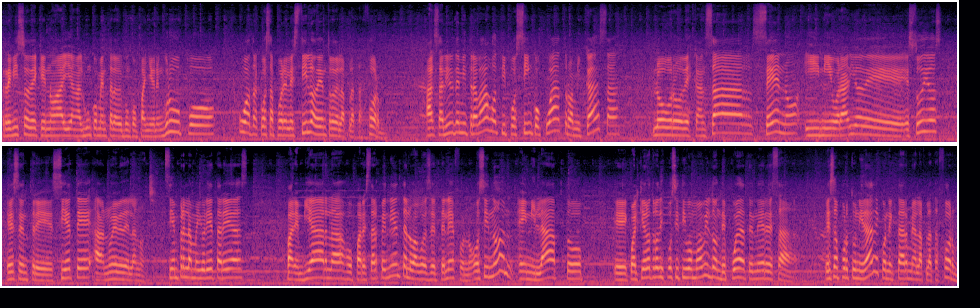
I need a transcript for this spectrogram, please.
reviso de que no haya algún comentario de algún compañero en grupo, u otra cosa por el estilo dentro de la plataforma. Al salir de mi trabajo, tipo 5 4 a mi casa, logro descansar, ceno y mi horario de estudios es entre 7 a 9 de la noche. Siempre la mayoría de tareas para enviarlas o para estar pendiente lo hago desde el teléfono o si no en mi laptop, eh, cualquier otro dispositivo móvil donde pueda tener esa, esa oportunidad de conectarme a la plataforma.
